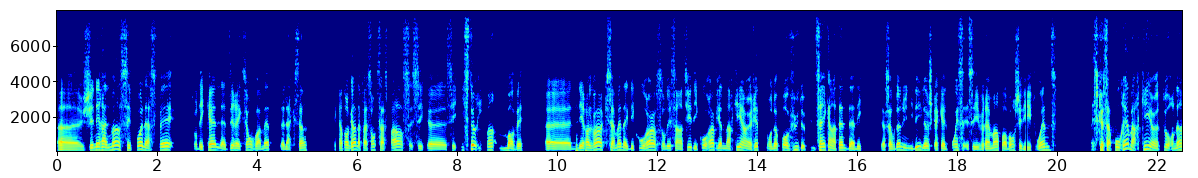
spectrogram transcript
Euh, généralement, ce n'est pas l'aspect sur lequel la direction va mettre de l'accent. Mais quand on regarde la façon que ça se passe, c'est que c'est historiquement mauvais. Euh, les releveurs qui s'amènent avec des coureurs sur les sentiers, des coureurs viennent marquer un rythme qu'on n'a pas vu depuis une cinquantaine d'années. Ça vous donne une idée jusqu'à quel point c'est vraiment pas bon chez les Twins. Est-ce que ça pourrait marquer un tournant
